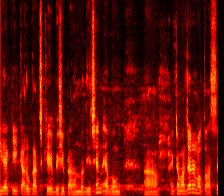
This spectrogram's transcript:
ইরাকি কারুকাজকে বেশি প্রাধান্য দিয়েছেন এবং একটা মাজারের মতো আছে।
